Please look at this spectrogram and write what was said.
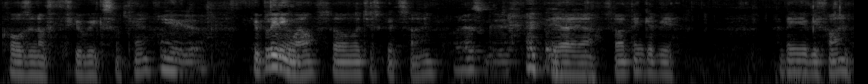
close in a few weeks. Okay, Yeah. You're bleeding well, so which is a good sign. Well, that's good. Yeah, yeah. So I think you'll be, I think you'll be fine.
